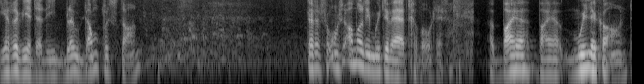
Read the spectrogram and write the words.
Here weet dat die blou dampe staan. Dat het vir ons almal die moeite werd geword het. 'n Baie baie moeilike aand,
